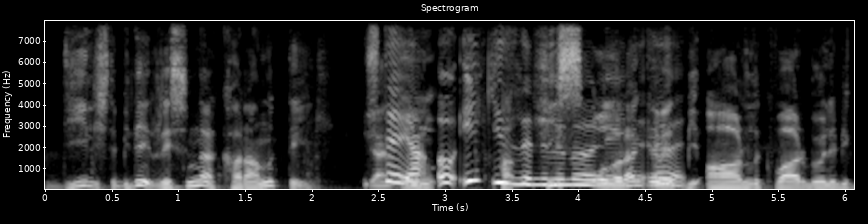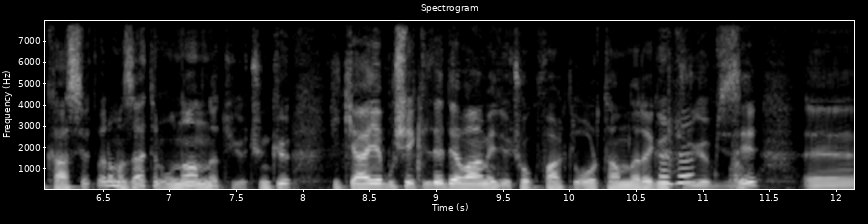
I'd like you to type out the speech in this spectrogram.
Değil işte bir de resimler karanlık değil. İşte ya onu- o ilk Ha, izlenimim his öyleydi. olarak evet, bir ağırlık var böyle bir kasvet var ama zaten onu anlatıyor. Çünkü hikaye bu şekilde devam ediyor. Çok farklı ortamlara götürüyor bizi. Ee,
